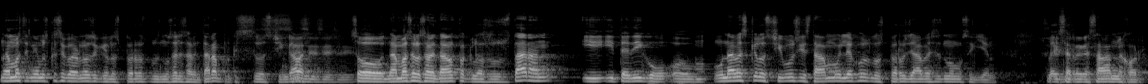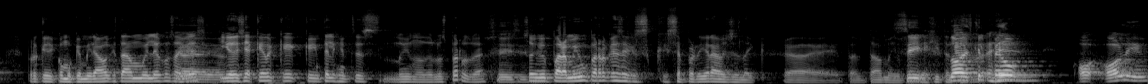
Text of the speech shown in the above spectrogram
nada más teníamos que asegurarnos de que los perros pues no se les aventaran porque si se los chingaban. sí, sí, sí. So, nada más se los aventábamos para que los asustaran y, y te digo, um, una vez que los chivos y estaban muy lejos, los perros ya a veces no nos seguían. Like, se regresaban mejor. Porque como que miraban que estaban muy lejos, ya, ya. Y yo decía, qué, qué, qué inteligente es lo you know, de los perros, ¿verdad? Sí, sí, So, yo- para mí un perro que se, que se perdiera, was just like, "Ay, t- estaba medio Sí, pendejito. no, es que el perro". pedo, Oli,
